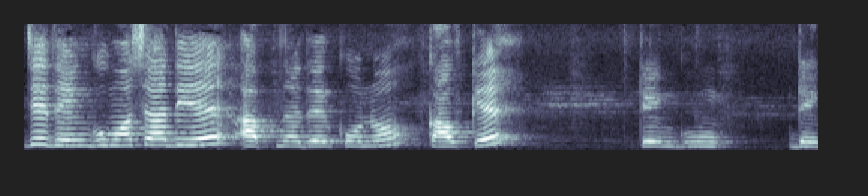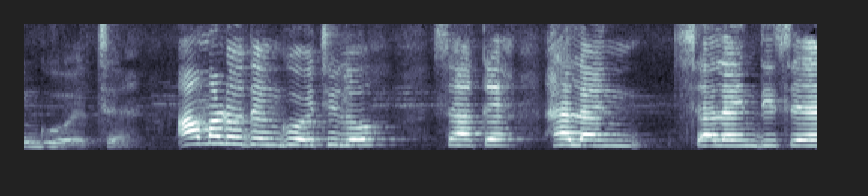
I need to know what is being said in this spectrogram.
যে ডেঙ্গু মশা দিয়ে আপনাদের কোনো কাউকে ডেঙ্গু ডেঙ্গু হয়েছে। আমারও ডেঙ্গু হয়েছিল, সাথে হ্যালাইন, স্যালাইন দিছে,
